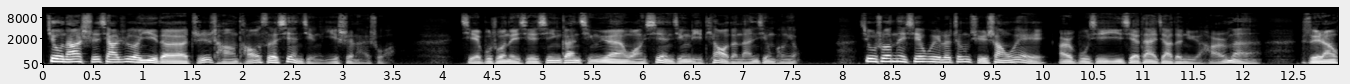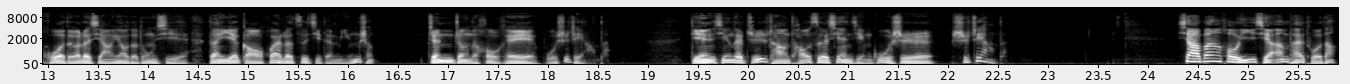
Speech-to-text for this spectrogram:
就拿时下热议的职场桃色陷阱一事来说，且不说那些心甘情愿往陷阱里跳的男性朋友，就说那些为了争取上位而不惜一切代价的女孩们。虽然获得了想要的东西，但也搞坏了自己的名声。真正的厚黑不是这样的。典型的职场桃色陷阱故事是这样的：下班后一切安排妥当，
